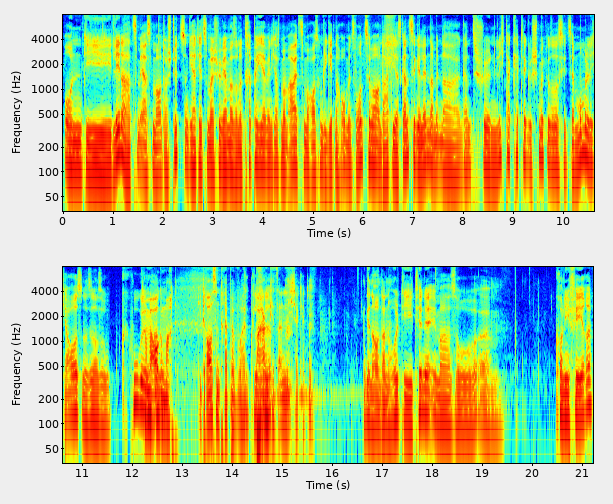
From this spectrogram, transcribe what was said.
Und die Lena hat zum ersten Mal unterstützt und die hat hier zum Beispiel, wir haben mal so eine Treppe hier, wenn ich aus meinem Arbeitszimmer rauskomme, die geht nach oben ins Wohnzimmer und da hat die das ganze Geländer mit einer ganz schönen Lichterkette geschmückt. Also das sieht sehr mummelig aus und da sind auch so Kugeln. Haben wir auch gemacht. Die Draußentreppe, wo halt so Frank jetzt eine Lichterkette. Genau, und dann holt die Tinne immer so ähm, Konifere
